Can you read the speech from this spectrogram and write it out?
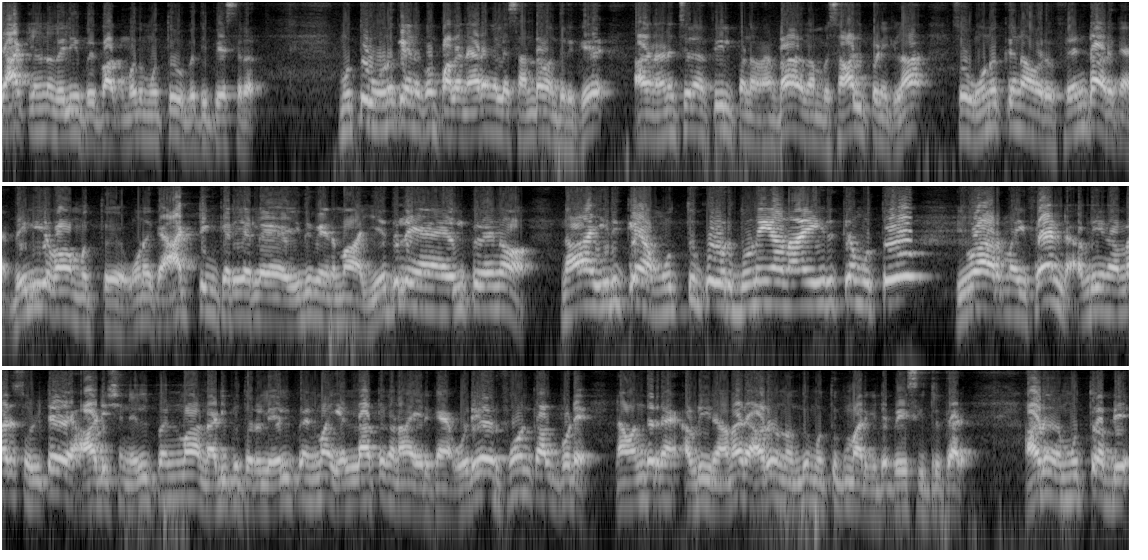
ஜாக்லின்னு வெளியே போய் பார்க்கும்போது முத்துவை பத்தி பேசுறாரு. முத்து உனக்கு எனக்கும் பல நேரங்களில் சண்டை வந்திருக்கு. அதை நினச்சி நான் ஃபீல் பண்ண வேண்டாம். அதை நம்ம சால்வ் பண்ணிக்கலாம். ஸோ உனக்கு நான் ஒரு ஃப்ரெண்டா இருக்கேன். வெளியே வா முத்து. உனக்கு ஆக்டிங் கரியரில் இது வேணுமா? எதுல என் ஹெல்ப் வேணும்? நான் இருக்கேன். முத்துக்கு ஒரு துணையா நான் இருக்கேன் Muthu. You are my friend அப்படின்ற மாதிரி சொல்லிட்டு ஆடிஷன் ஹெல்ப் வேணுமா? நடிப்பு துறையில் ஹெல்ப் வேணுமா? எல்லாத்துக்கும் நான் இருக்கேன். ஒரே ஒரு ஃபோன் கால் போடு. நான் வந்துடுறேன் அப்படின்ற மாதிரி அருண் வந்து முத்துக்குமார் கிட்ட பேசிட்டு இருக்காரு. அருண் முத்து அப்படியே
